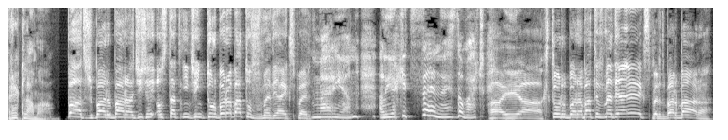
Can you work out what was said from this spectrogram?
Reklama. Patrz, Barbara, dzisiaj ostatni dzień turborabatów w Media Expert. Marian, ale jakie ceny? Zobacz. A jak? Turborabaty w Media Expert, Barbara.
